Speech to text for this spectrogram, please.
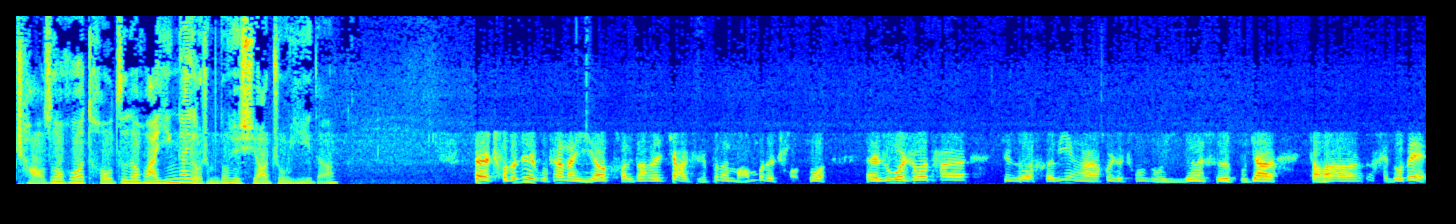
炒作或投资的话，应该有什么东西需要注意的？呃，炒作这些股票呢，也要考虑到它的价值，不能盲目的炒作。呃，如果说它这个合并啊或者重组已经是股价涨了很多倍，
